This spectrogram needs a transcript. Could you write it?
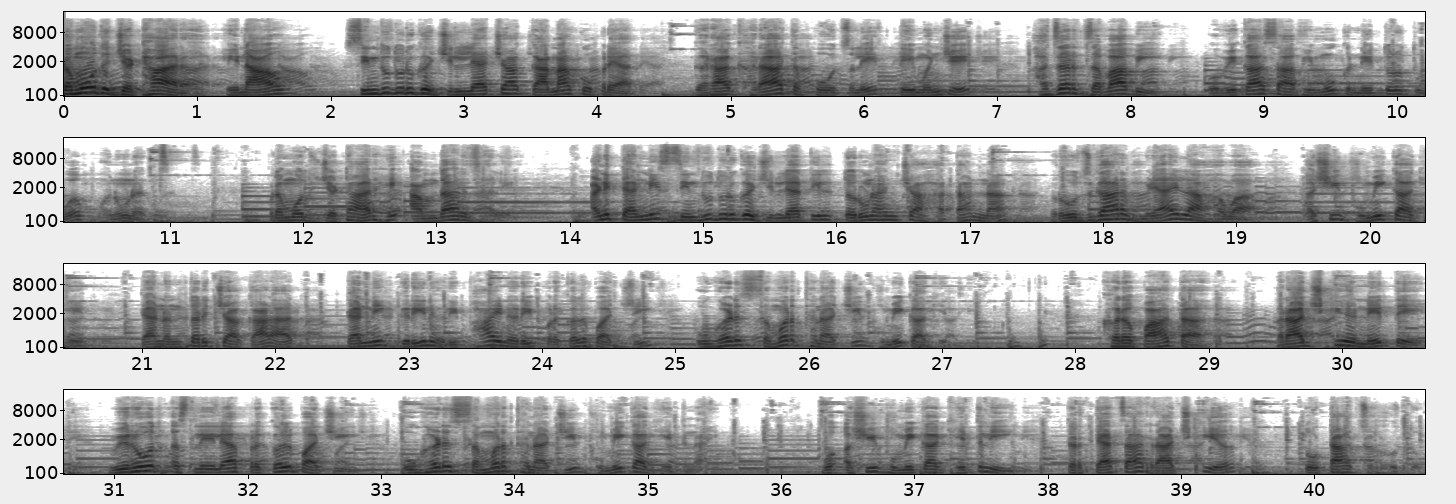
प्रमोद जठार हे नाव सिंधुदुर्ग जिल्ह्याच्या कानाकोपऱ्यात घराघरात पोहोचले. ते म्हणजे हजर जबाबी व विकासाभिमुख नेतृत्व म्हणूनच. प्रमोद जठार हे आमदार झाले आणि त्यांनी सिंधुदुर्ग जिल्ह्यातील तरुणांच्या हातांना रोजगार मिळायला हवा अशी भूमिका घेत त्यानंतरच्या काळात त्यांनी ग्रीन रिफायनरी प्रकल्पाची उघड समर्थनाची भूमिका घेतली. खरं पाहता राजकीय नेते विरोध असलेल्या प्रकल्पाची उघड समर्थनाची भूमिका घेत नाही. व अशी भूमिका घेतली तर त्याचा राजकीय तोटाच होतो.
